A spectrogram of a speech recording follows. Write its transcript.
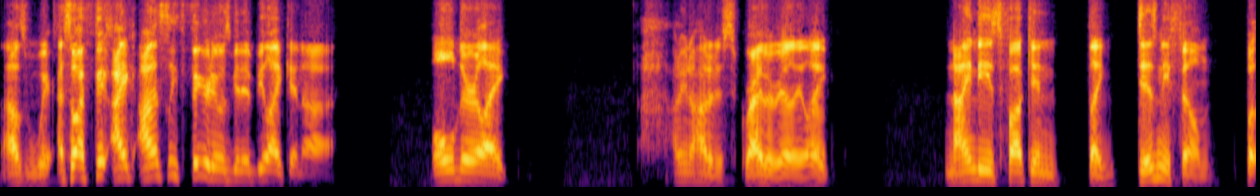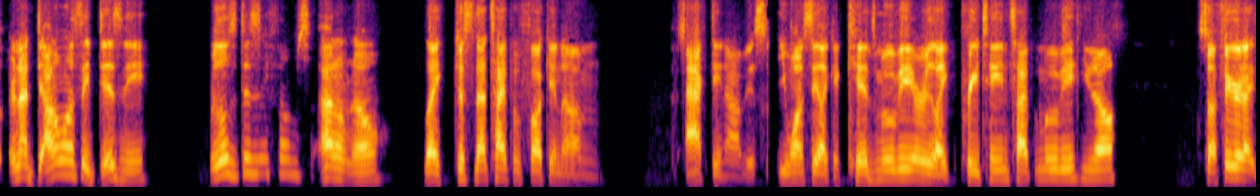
I was weird. So I fi- I honestly figured it was gonna be like an uh older like I don't even know how to describe it really like '90s fucking like Disney film, but or not. I don't want to say Disney. Were those Disney films? I don't know. Like just that type of fucking um acting. Obviously, you want to see like a kids movie or like preteen type of movie, you know? So I figured I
